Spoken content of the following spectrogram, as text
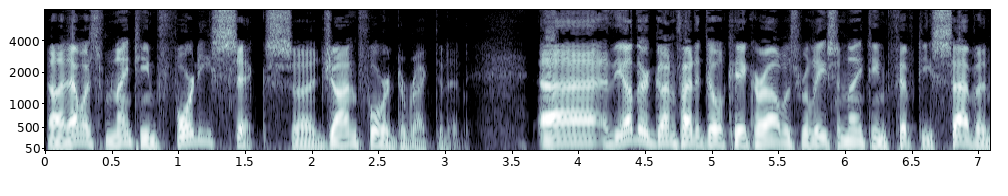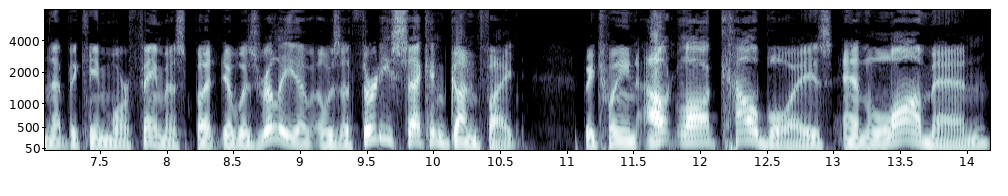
Uh, that was from 1946. Uh, John Ford directed it. Uh, the other gunfight at the OK Corral was released in 1957. That became more famous, but it was really a, it was a 30 second gunfight between outlaw cowboys and lawmen,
